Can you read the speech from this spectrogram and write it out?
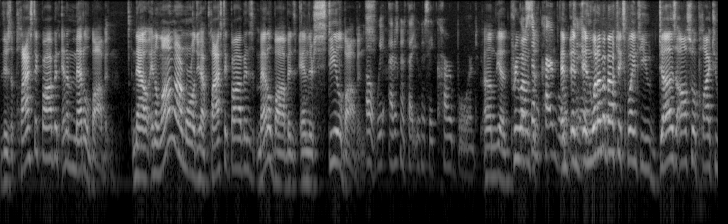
There's a plastic bobbin and a metal bobbin. Now, in a long arm world, you have plastic bobbins, metal bobbins, and there's steel bobbins. Oh, we, I was going to thought you were going to say cardboard. Um, yeah, pre-wound. Some cardboard and, and, too. and what I'm about to explain to you does also apply to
